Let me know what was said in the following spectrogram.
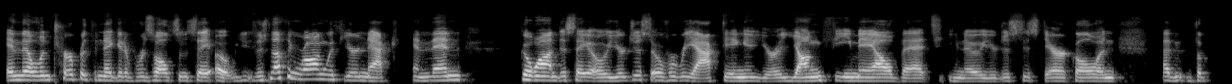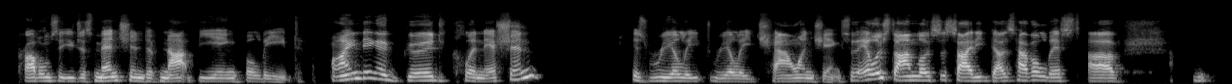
And they'll interpret the negative results and say, oh, you, there's nothing wrong with your neck. And then go on to say, oh, you're just overreacting. You're a young female that, you know, you're just hysterical. And, and the problems that you just mentioned of not being believed. Finding a good clinician is really, really challenging. So the Ehlers-Danlos Society does have a list of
